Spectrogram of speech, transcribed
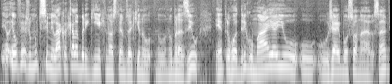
Eu, eu vejo muito similar com aquela briguinha que nós temos aqui no, no, no Brasil entre o Rodrigo Maia e o, o, o Jair Bolsonaro, sabe?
